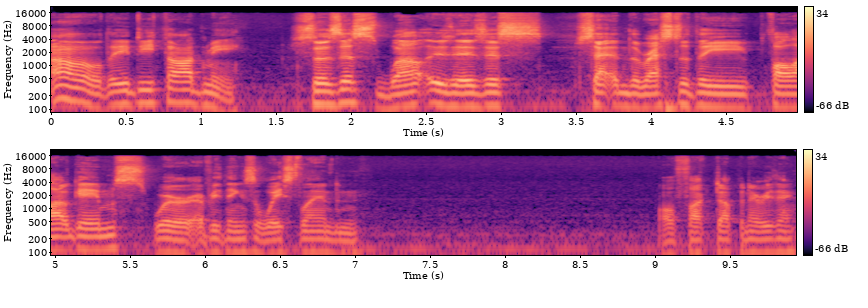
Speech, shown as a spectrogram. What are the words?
Oh, they dethawed me. So is this well? Is, is this set in the rest of the Fallout games where everything's a wasteland and all fucked up and everything?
